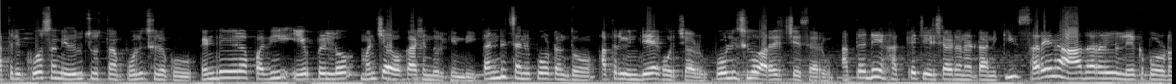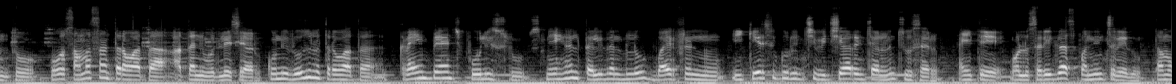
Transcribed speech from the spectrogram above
అతడి కోసం ఎదురు చూస్తున్న పోలీసులకు రెండు వేల పది ఏప్రిల్లో మంచి అవకాశం దొరికింది. తండ్రి చనిపోవడంతో అతడు ఇండియాకు వచ్చాడు. పోలీసులు అరెస్ట్ చేశారు. అతడే హత్య చేశాడనటానికి సరైన ఆధారాలు లేకపోవడంతో ఓ సంవత్సరం తర్వాత అతన్ని వదిలేశారు. కొన్ని రోజుల తర్వాత క్రైమ్ బ్రాంచ్ పోలీసులు స్నేహితుల తల్లిదండ్రులు బాయ్ ఫ్రెండ్ను ఈ కేసు గురించి విచారించాలని చూశారు. అయితే వాళ్ళు సరిగ్గా స్పందించలేదు. తమ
